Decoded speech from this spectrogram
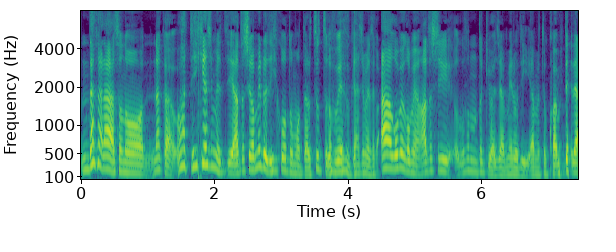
だから、その、なんか、わって弾き始めて、私がメロディー弾こうと思ったら、ツッツが笛吹き始めたから、ああ、ごめんごめん、私、その時はじゃあメロディーやめとくわ、みたいな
